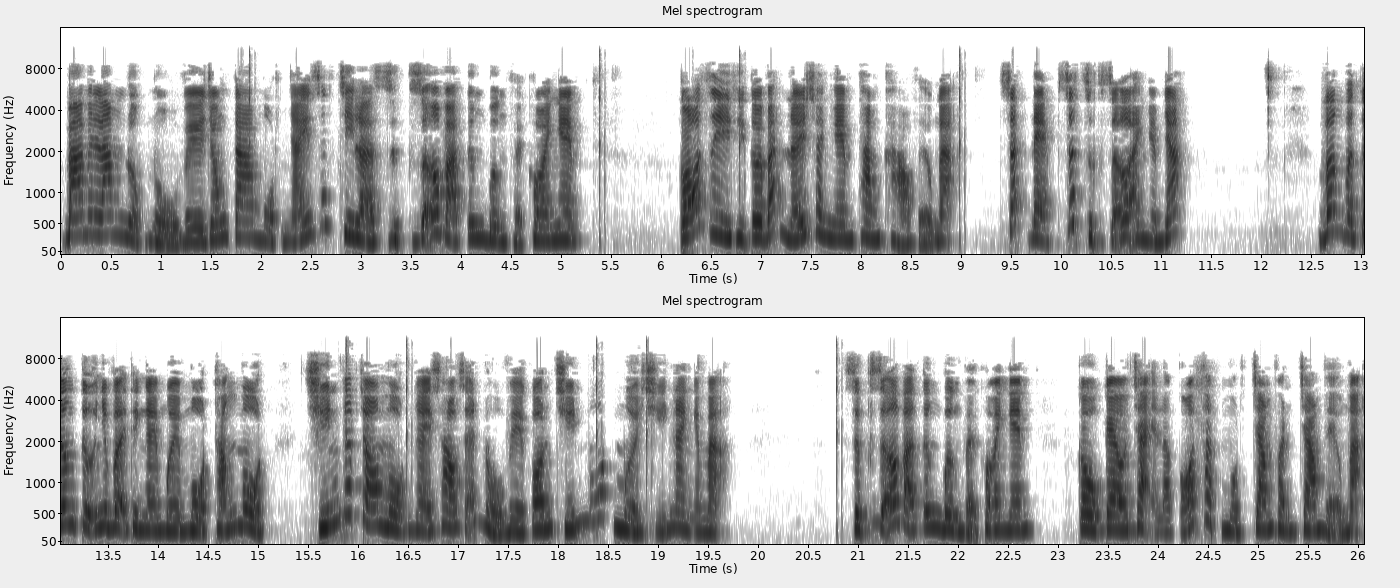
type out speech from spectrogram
35 được nổ về trong chúng ta một nháy rất chi là rực rỡ và tưng bừng, phải không anh em. Có gì thì tôi bắt lấy cho anh em tham khảo, phải không ạ? Rất đẹp, rất rực rỡ anh em nhé. Vâng và tương tự như vậy thì ngày 11 tháng 1 9 gấp cho một ngày sau sẽ nổ về con 91 19 anh em ạ. Rực rỡ và tưng bừng phải không anh em? Cầu kèo chạy là có thật 100% phải không ạ?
